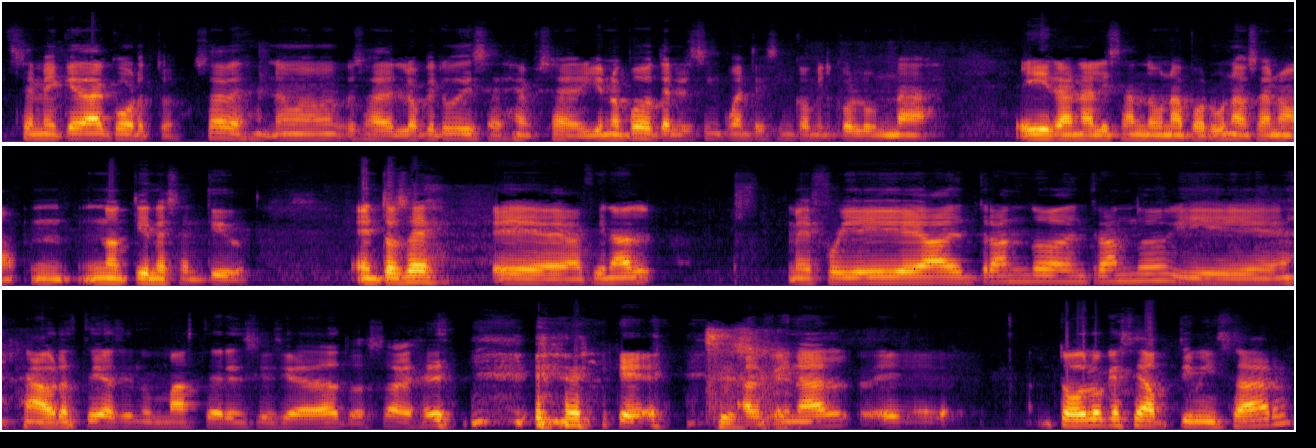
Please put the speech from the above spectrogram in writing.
se me queda corto, ¿sabes? No, o sea, lo que tú dices, o sea, yo no puedo tener 55.000 columnas e ir analizando una por una, o sea, no, no tiene sentido. Entonces, eh, al final me fui adentrando, adentrando y ahora estoy haciendo un máster en ciencia de datos, ¿sabes? que al final eh, todo lo que sea optimizar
